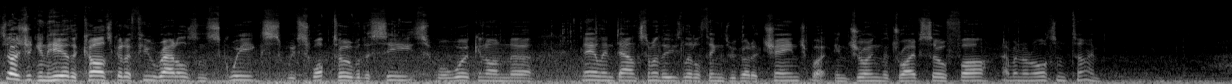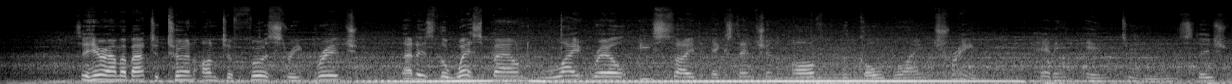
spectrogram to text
So as you can hear, the car's got a few rattles and squeaks. We've swapped over the seats. We're working on uh, nailing down some of these little things we've got to change, but enjoying the drive so far, having an awesome time. So here I'm about to turn onto First Street Bridge. That is the westbound light rail east side extension of the Gold Line train heading into Union Station.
